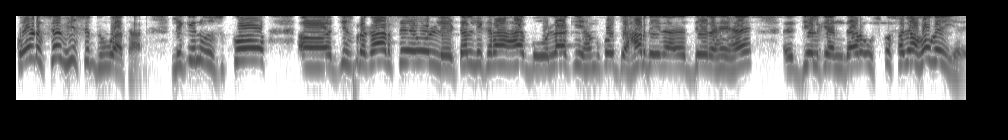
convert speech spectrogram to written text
कोर्ट से भी सिद्ध हुआ था। लेकिन उसको जिस प्रकार से वो लेटर लिख रहा है, बोला कि हमको जहर देना, दे रहे हैं, जेल के अंदर, उसको सजा हो गई है।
